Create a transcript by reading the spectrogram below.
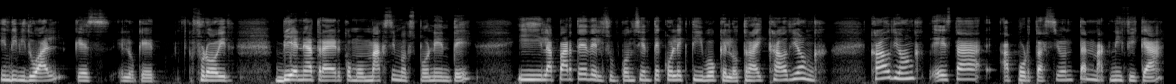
individual, que es lo que Freud viene a traer como máximo exponente, y la parte del subconsciente colectivo que lo trae Carl Jung. Carl Jung, esta aportación tan magnífica,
